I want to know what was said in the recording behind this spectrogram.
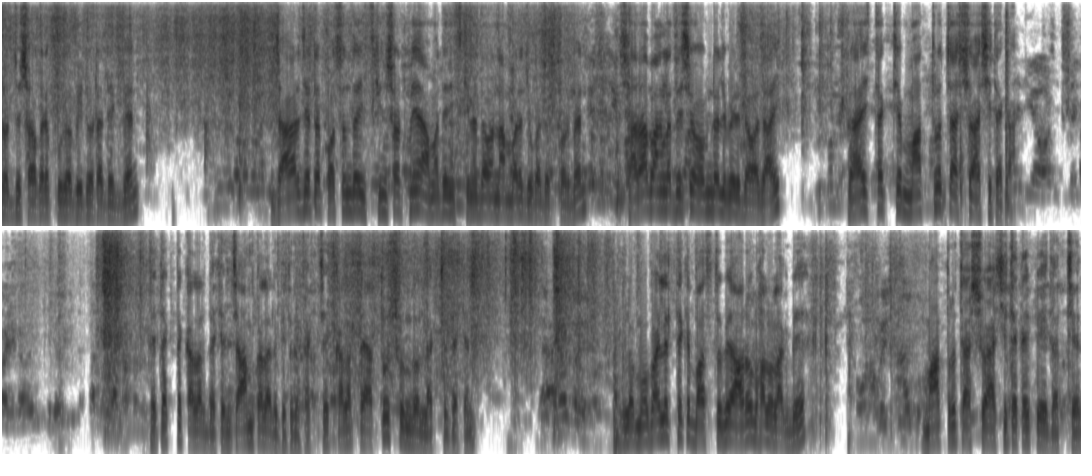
ধৈর্য সহকারে পুরো ভিডিওটা দেখবেন। যার যেটা পছন্দ স্ক্রিনশট নিয়ে আমাদের স্ক্রিনে দেওয়া নাম্বারে যোগাযোগ করবেন। সারা বাংলাদেশে হোম ডেলিভারি দেওয়া যায়। প্রাইস থাকছে মাত্র চারশো আশি টাকা। এটা একটা কালার দেখেন, জাম কালারের ভিতরে থাকছে। কালারটা এত সুন্দর লাগছে দেখেন। এগুলো মোবাইলের থেকে বাস্তবে আরও ভালো লাগবে। মাত্র চারশো আশি টাকায় পেয়ে যাচ্ছেন।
